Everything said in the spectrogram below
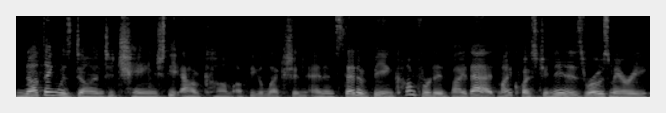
nothing was done to change the outcome of the election. And instead of being comforted by that, my question is, Rosemary,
